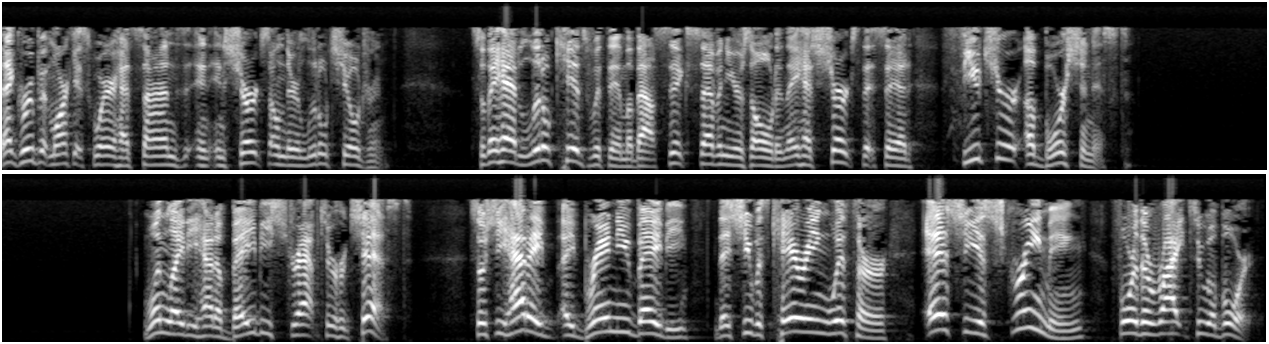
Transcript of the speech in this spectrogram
That group at Market Square had signs and, and shirts on their little children. So they had little kids with them, about six, seven years old, and they had shirts that said, future abortionist. One lady had a baby strapped to her chest. So she had a, a brand new baby that she was carrying with her as she is screaming for the right to abort.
